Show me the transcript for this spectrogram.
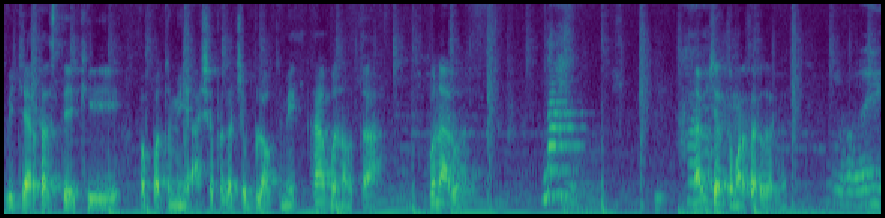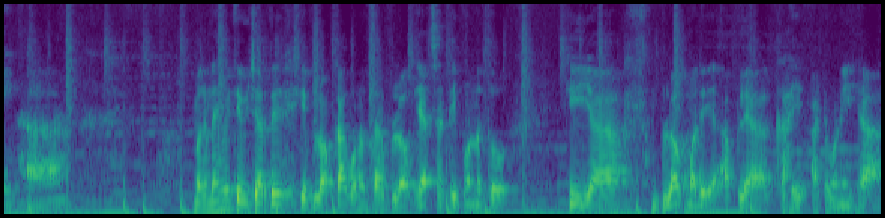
विचारत असते की पप्पा तुम्ही अशा प्रकारचे ब्लॉग तुम्ही का बनवता? पण आरो? ना विचारतो मला सारखं हा. मग नेहमी ते विचारते की ब्लॉग का बनवता? ब्लॉग यासाठी बनवतो की या ब्लॉगमध्ये आपल्या काही आठवणी ह्या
